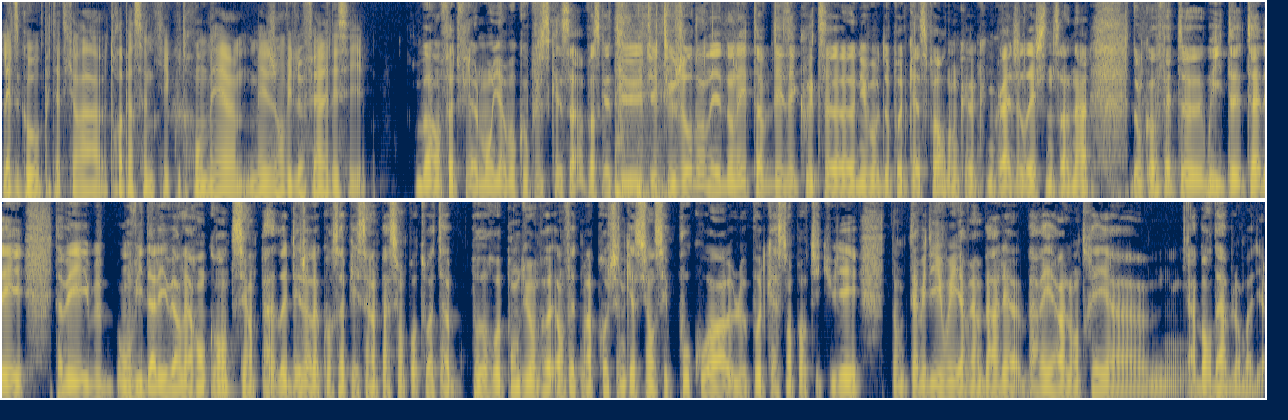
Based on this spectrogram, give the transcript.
let's go. Peut-être qu'il y aura trois personnes qui écouteront, mais mais j'ai envie de le faire et d'essayer. Bah en fait finalement il y a beaucoup plus que ça parce que tu, tu es toujours dans les dans les tops des écoutes euh, au niveau de podcast sport donc uh, congratulations on that. Donc en fait euh, oui tu des avais envie d'aller vers la rencontre, c'est un déjà la course à pied c'est un passion pour toi, tu as peu répondu en, fait ma prochaine question c'est pourquoi le podcast en particulier? Donc tu avais dit oui, il y avait un barrière, barrière à l'entrée euh, abordable on va dire.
